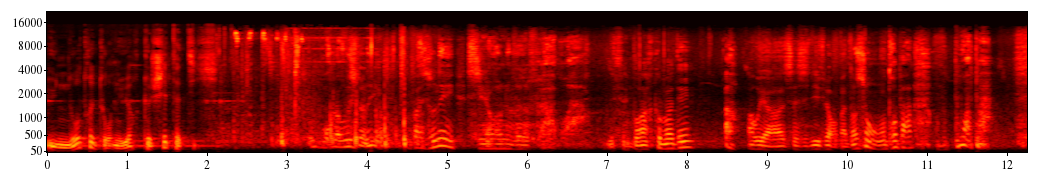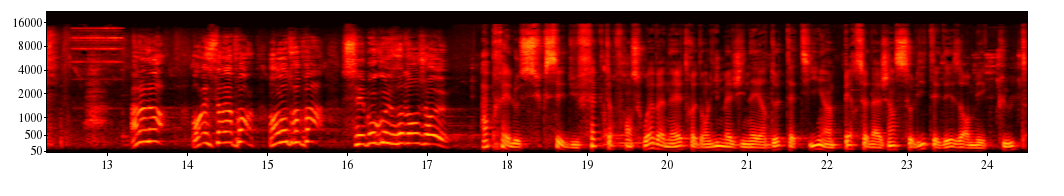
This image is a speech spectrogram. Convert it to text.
une autre tournure que chez Tati. Pourquoi vous sonnez? Faut pas sonner, sinon on ne le faire boire. Mais c'est le boire commandé Ah, ah oui, ah, ça c'est différent. Mais attention, on n'entre pas, on ne boit pas. Ah non, non, on reste à la porte, on n'entre pas. C'est beaucoup trop dangereux. Après le succès du facteur François va naître dans l'imaginaire de Tati un personnage insolite et désormais culte,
